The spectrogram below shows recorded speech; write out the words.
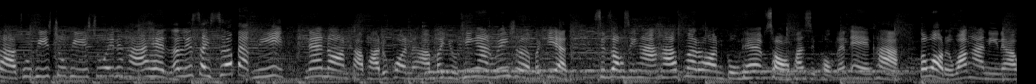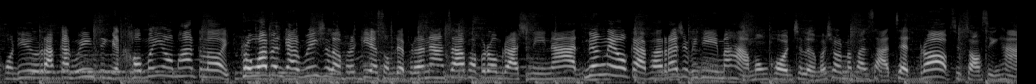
สาวๆ Two Piece Two Piece ช่วยนะคะ เห็นอลิสใส่เสื้อแบบนี้แน่นอนค่ะ พาทุกคนนะคะ มาอยู่ที่งานวิ่งเฉลิมพระเกียรติ 12 สิงหาฮาฟมาราธอนกรุงเทพ 2016 นั่นเองค่ะ ต้องบอกเลยว่างานนี้นะคะ คนที่รักการวิ่งจริงเนี่ยเขาไม่ยอมพลาดกันเลย เพราะว่าเป็นการวิ่งเฉลิมพระเกียรติสมเด็จพระนางเจ้าพระบรมราชินีนาถ เนื่องในโอกาสพระราชพิธีมหามงคล เฉลิมพระชนมพรรษา 7 รอบ 12 สิงหา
